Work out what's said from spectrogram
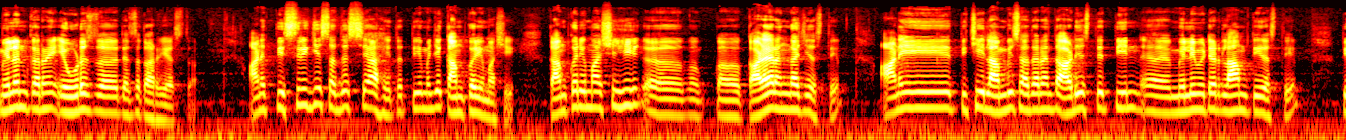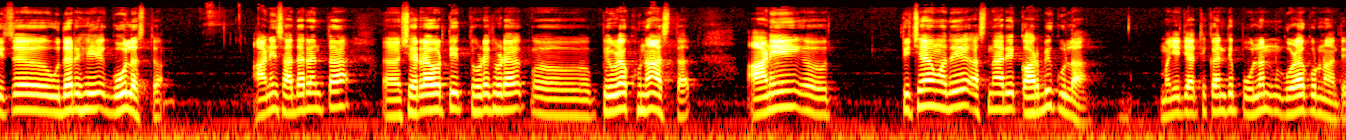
मिलन करणे एवढंच त्याचं कार्य असतं. आणि तिसरी जी सदस्य आहे तर ती म्हणजे कामकरी माशी. कामकरी माशी ही क- काळ्या रंगाची असते आणि तिची लांबी साधारणतः अडीच ते तीन मिलीमीटर लांब ती असते. तिचं उदर हे गोल असतं आणि साधारणतः शरीरावरती थोड्या थोड्या पिवळ्या खुणा असतात आणि तिच्यामध्ये असणारे कॉर्बिकुला म्हणजे ज्या ठिकाणी ते पोलन गोळा करून आणते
